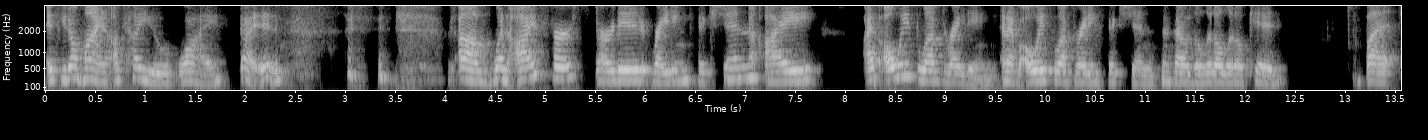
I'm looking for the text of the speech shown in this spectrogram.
if you don't mind, I'll tell you why that is. um, when I first started writing fiction, I I've always loved writing and I've always loved writing fiction since I was a little little kid. But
